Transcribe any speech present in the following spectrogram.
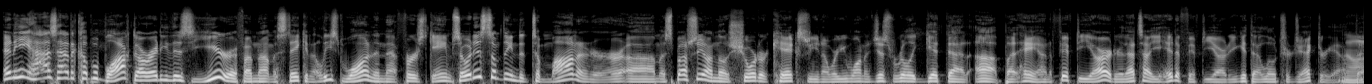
And he has had a couple blocked already this year, if I'm not mistaken, at least one in that first game. So it is something to, to monitor, um, especially on those shorter kicks, you know, where you want to just really get that up. But hey, on a 50 yarder, that's how you hit a 50 yarder. You get that low trajectory out No, there.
